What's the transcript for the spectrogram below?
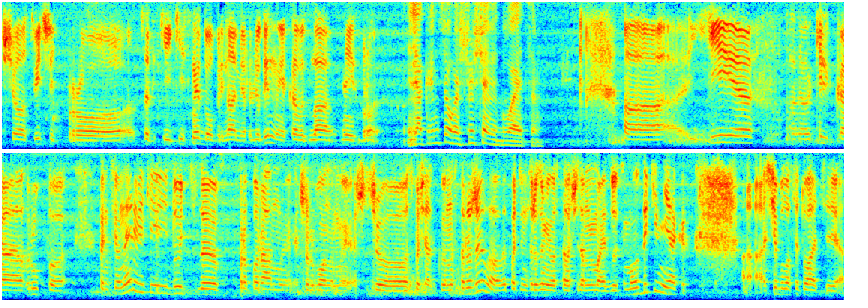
що свідчить про все таки якийсь недобрий намір людини, яка везла в ній зброю. Ілля, крім цього, що ще відбувається? А, Є е, кілька груп пенсіонерів, які йдуть з прапорами червоними, що спочатку насторожило, але потім зрозуміло стало, що там немає зовсім молодиків ніяких. А ще була ситуація,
